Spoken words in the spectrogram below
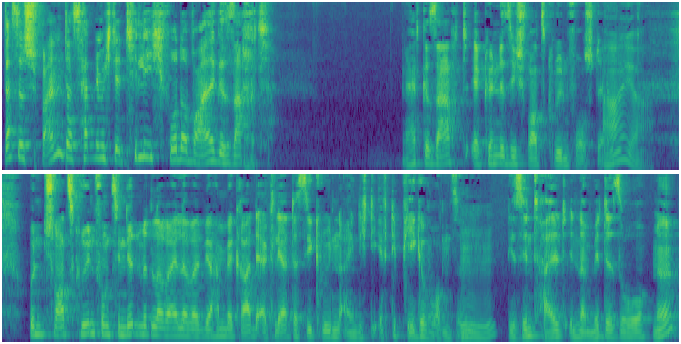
Das ist spannend, das hat nämlich der Tillich vor der Wahl gesagt. Er hat gesagt, er könnte sich Schwarz-Grün vorstellen. Ah ja. Und Schwarz-Grün funktioniert mittlerweile, weil wir haben ja gerade erklärt, dass die Grünen eigentlich die FDP geworden sind. Die sind halt in der Mitte so, ne?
